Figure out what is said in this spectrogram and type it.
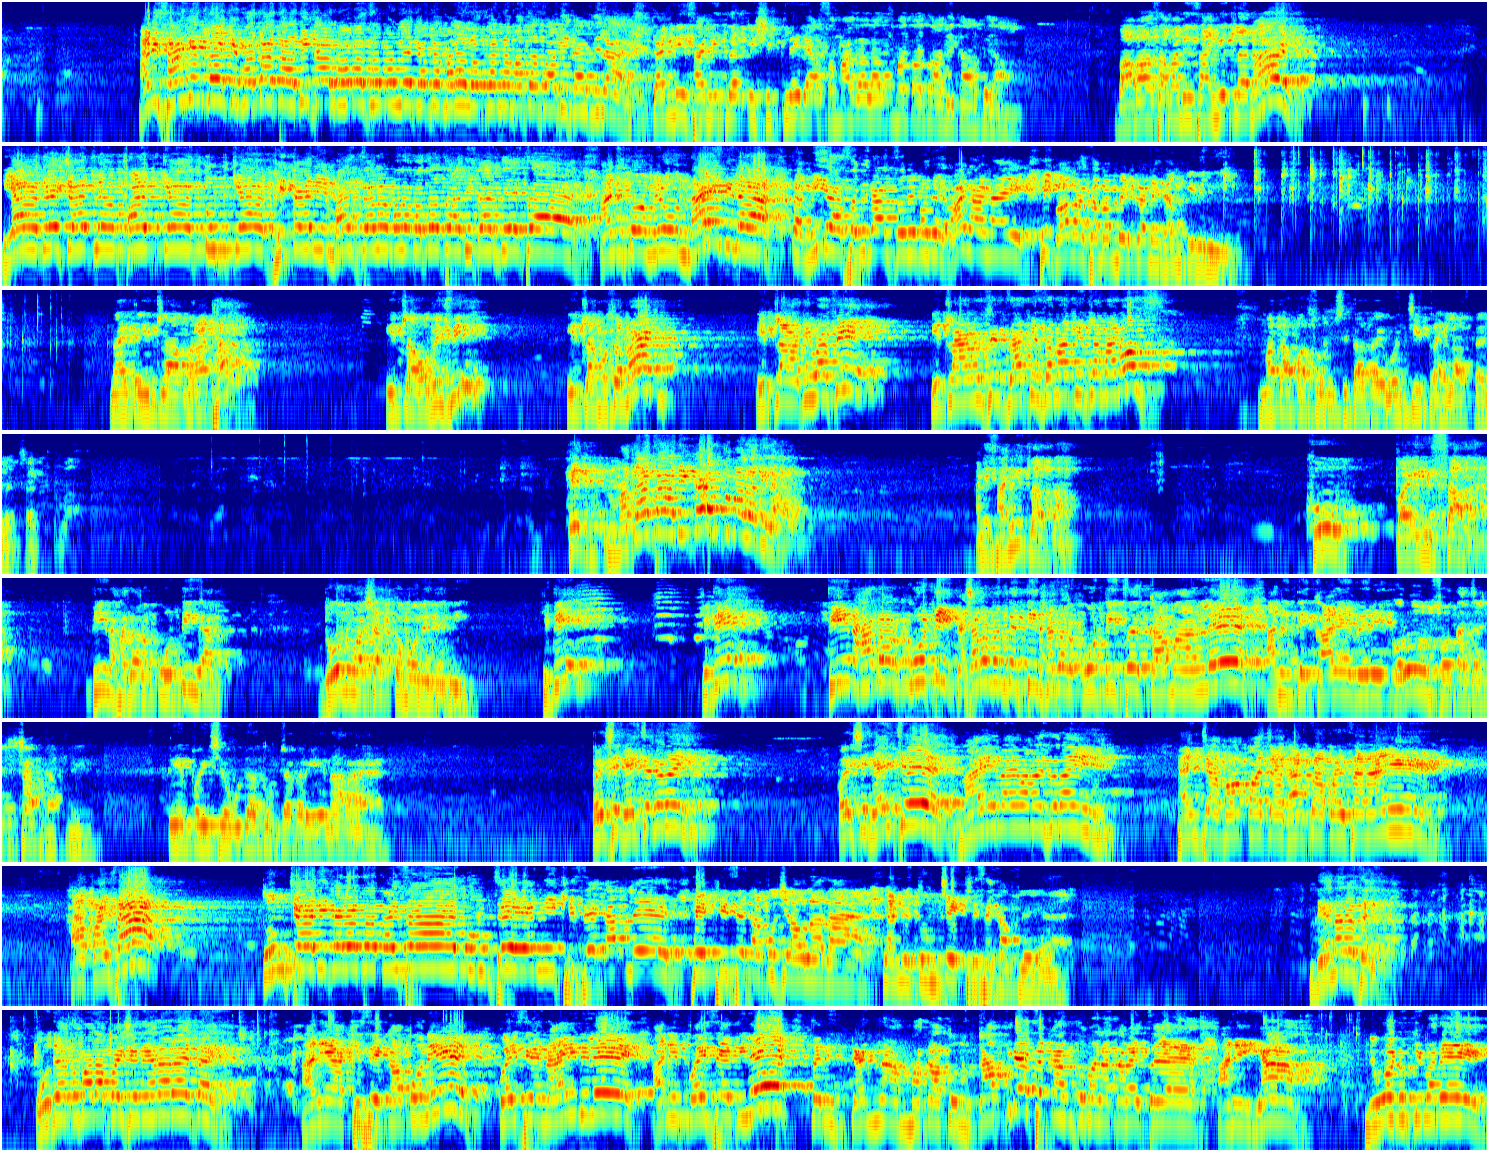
आणि सांगितलं की मताचा अधिकार बाबासाहेब म्हणले का मला लोकांना मताचा अधिकार दिला. त्यांनी सांगितलं की शिकलेल्या समाजालाच मताचा अधिकार द्या. बाबासाहेबांनी सांगितलं नाही. या देशातल्या फाटक्या तुटक्या भिकारी माणसाला मला मताचा अधिकार द्यायचा आहे. आणि तो मिळून नाही दिला तर मी या संविधान सभेमध्ये राहणार नाही. ही बाबासाहेब आंबेडकरांनी धमकी दिली. नाही तर इथला मराठा इथला ओबीसी इथला मुसलमान इथला आदिवासी इथला अनुसूचित जाती जमातीतला माणूस मतापासून सीताताई वंचित राहिला असताय लक्षात ठेवा. हे मताचा अधिकार तुम्हाला दिला. आणि सांगितलं आता खूप पैसा तीन हजार कोटी या दोन वर्षात कमवले त्यांनी. किती? किती? तीन हजार कोटी. कशाला म्हणते तीन हजार कोटीच काम आणले आणि ते काळे बेरे करून स्वतःच्या खिशात घातले? ते पैसे उद्या तुमच्याकडे येणार आहेत. पैसे घ्यायचे का नाही? पैसे घ्यायचे. नाही नाही म्हणायचं नाही. ह्यांच्या बापाच्या घरचा पैसा नाही. हा पैसा तुमच्या अधिकाराचा पैसा तुमचे यांनी खिसे कापले. हे खिसे कापूची अवलाद आहे. यांनी तुमचे खिसे कापलेले आहे. देणारच आहे. उद्या तुम्हाला पैसे देणार आहेत आहे. आणि या खिसे कापून पैसे नाही दिले आणि पैसे दिले तरी त्यांना मतातून कापण्याचं काम तुम्हाला करायचं आहे आणि या निवडणुकीमध्ये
